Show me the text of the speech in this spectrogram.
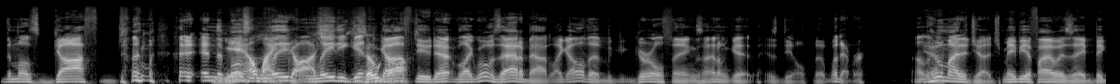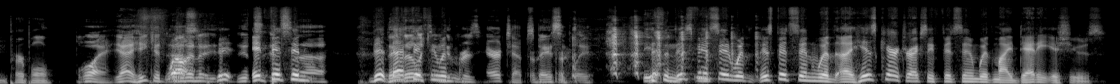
the most goth and the Yeah, most oh my la- gosh, lady getting so goth, goth. dude. Uh, Like, what was that about? Like all the girl things. I don't get his deal, but whatever. Uh, Yeah. Who am I to judge? Maybe if I was a big purple. boy, yeah, he could. Well, I don't know, it- it fits in- Uh, Th- that fits in with for his hair tips, basically. Ethan, this fits in with this fits in with uh, his character actually fits in with my daddy issues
